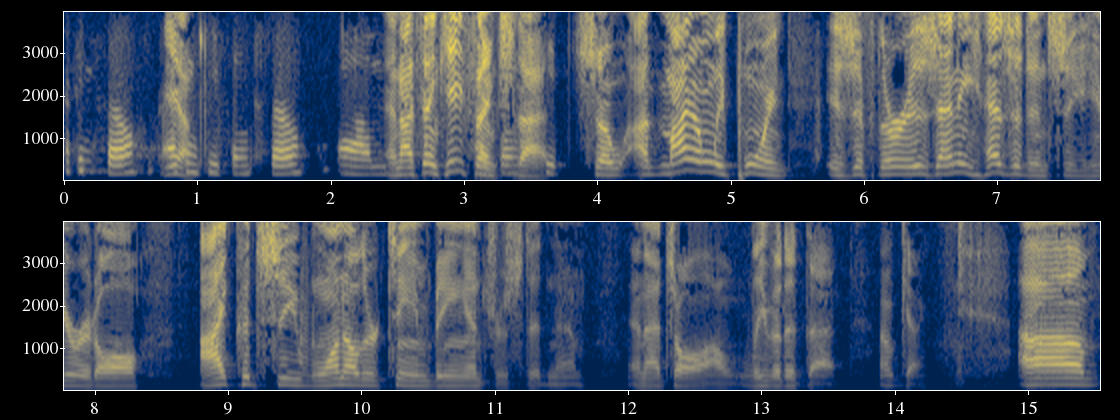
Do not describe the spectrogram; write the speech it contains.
I think so. I think he thinks so. Um, and I think he thinks think that. He... So uh, my only point is if there is any hesitancy here at all, I could see one other team being interested in him. And that's all. I'll leave it at that. Okay. Um,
